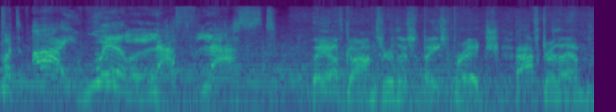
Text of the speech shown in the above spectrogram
But I will laugh last. They have gone through the space bridge. After them.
